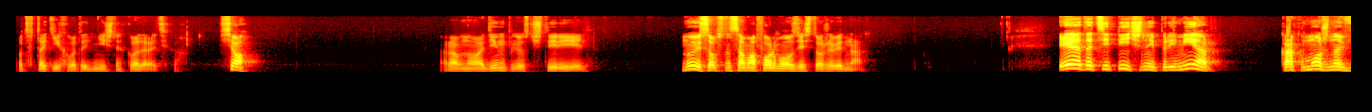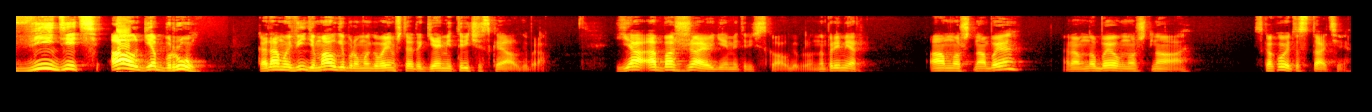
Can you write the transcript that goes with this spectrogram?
Вот в таких вот единичных квадратиках. Все. Равно 1 плюс 4L. Ну и, собственно, сама формула здесь тоже видна. Это типичный пример, как можно видеть алгебру. Когда мы видим алгебру, мы говорим, что это геометрическая алгебра. Я обожаю геометрическую алгебру. Например, а умножить на b равно b умножить на а. С какой это стати?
